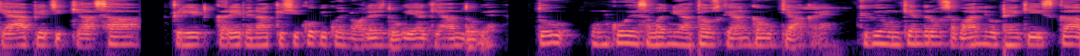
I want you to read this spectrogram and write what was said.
गैप या जिज्ञासा क्रिएट करे बिना किसी को भी कोई नॉलेज दोगे या ज्ञान दोगे तो उनको ये समझ नहीं आता उस ज्ञान का वो क्या करें। क्योंकि उनके अंदर वो सवाल नहीं उठे कि इसका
